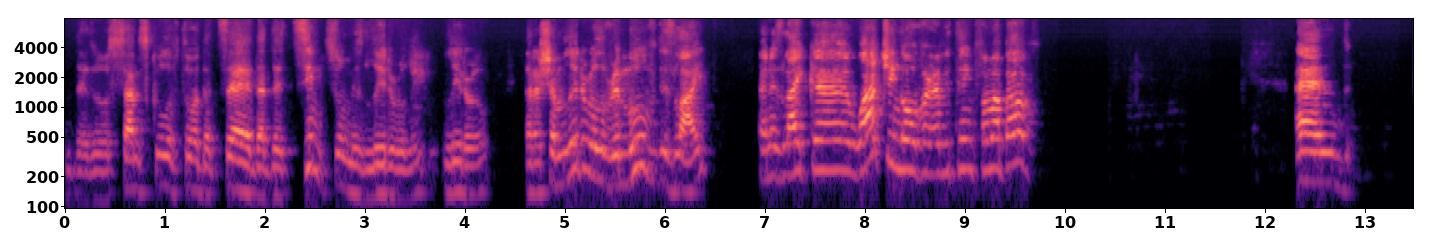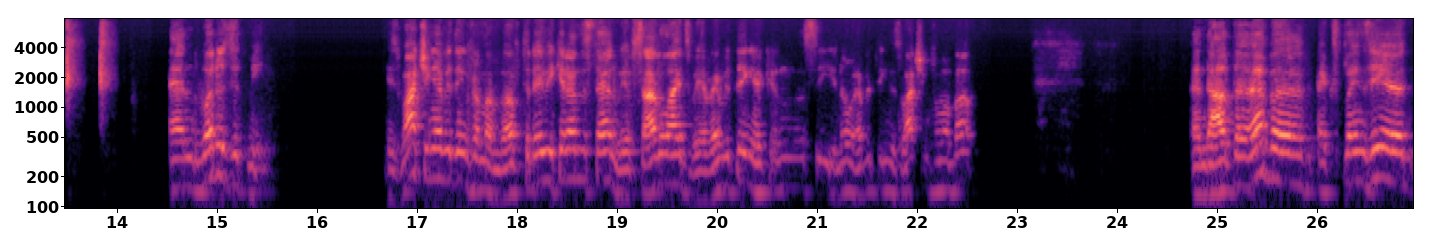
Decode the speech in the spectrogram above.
there was some school of thought that said that the tzimtzum is literally literal, that Hashem literally removed his light and is like uh, watching over everything from above. And and what does it mean? He's watching everything from above. Today we can understand. We have satellites. We have everything. You can see. You know, everything is watching from above. And the Rebbe explains here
